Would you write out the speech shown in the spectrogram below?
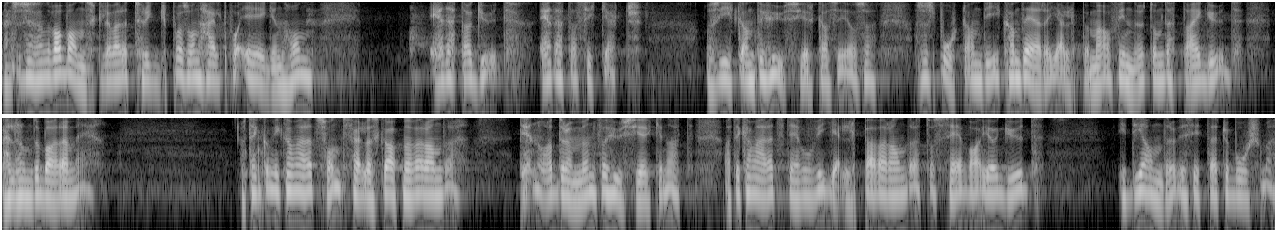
Men så syntes han det var vanskelig å være trygg på sånn helt på egen hånd. Er dette Gud? Er dette sikkert? Og Så gikk han til huskirka si og så, og så spurte han de, kan dere hjelpe meg å finne ut om dette er Gud, eller om det bare er meg. Og Tenk om vi kan være et sånt fellesskap med hverandre. Det er noe av drømmen for huskirkene. At, at det kan være et sted hvor vi hjelper hverandre til å se hva gjør Gud i de andre vi sitter til bords med,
